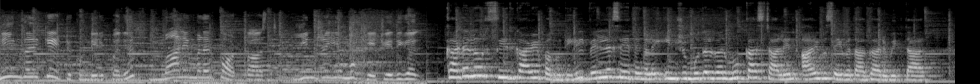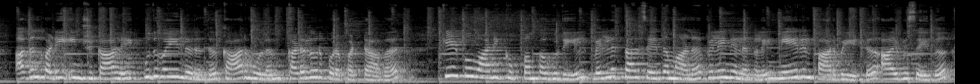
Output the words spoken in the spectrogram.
நீங்கள் கேட்டுக்கொண்டிருப்பது மாலைமலர் பாட்காஸ்ட் இன்றைய முக்கிய செய்திகள். கடலூர் சீர்காழி பகுதியில் வெள்ள சேதங்களை இன்று முதல்வர் மு ஸ்டாலின் ஆய்வு செய்வதாக அறிவித்தார். அதன்படி இன்று காலை புதுவையிலிருந்து கார் மூலம் கடலூர் புறப்பட்ட அவர் கீழ்ப்புவாணிக்குப்பம் பகுதியில் வெள்ளத்தால் சேதமான விளைநிலங்களை நேரில் பார்வையிட்டு ஆய்வு செய்து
